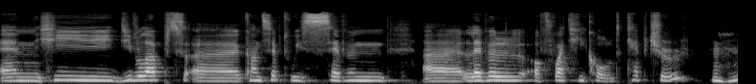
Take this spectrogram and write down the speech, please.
and he developed a concept with seven uh, level of what he called capture. Mm-hmm.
